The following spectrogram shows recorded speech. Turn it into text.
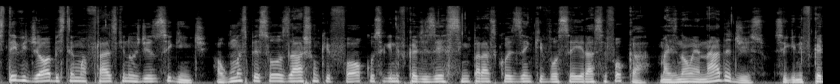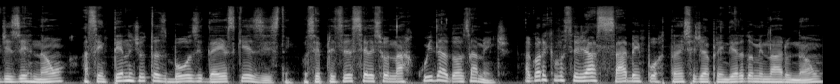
Steve Jobs tem uma frase que nos diz o seguinte: Algumas pessoas acham que foco significa dizer sim para as coisas em que você irá se focar, mas não é nada disso. Significa dizer não a centenas de outras boas ideias que existem. Você precisa selecionar cuidadosamente. Agora que você já sabe a importância de aprender a dominar o não,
